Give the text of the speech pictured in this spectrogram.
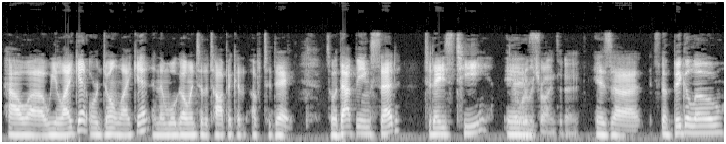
how uh, we like it or don't like it, and then we'll go into the topic of, of today. So with that being said, today's tea is Yeah, what are we trying today? Is uh it's the Bigelow.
